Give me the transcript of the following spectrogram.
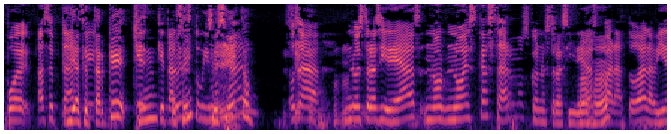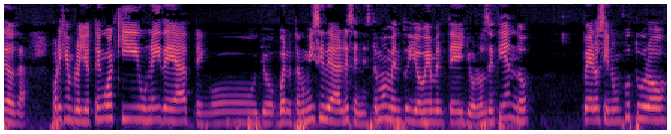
Poder aceptar y aceptar que, que, chin, que tal pues vez sí, estuvimos sí, es cierto. O sea, nuestras ideas, no, no es casarnos con nuestras ideas para toda la vida. O sea, por ejemplo, yo tengo aquí una idea, tengo, yo, bueno, tengo mis ideales en este momento y obviamente yo los defiendo. Pero si en un futuro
